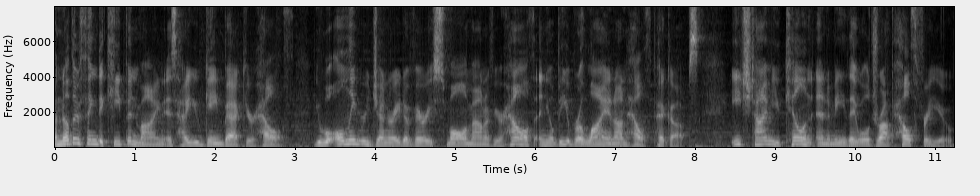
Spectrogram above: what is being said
Another thing to keep in mind is how you gain back your health. You will only regenerate a very small amount of your health and you'll be reliant on health pickups. Each time you kill an enemy, they will drop health for you.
